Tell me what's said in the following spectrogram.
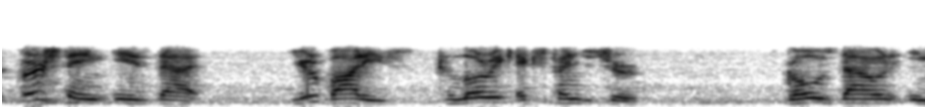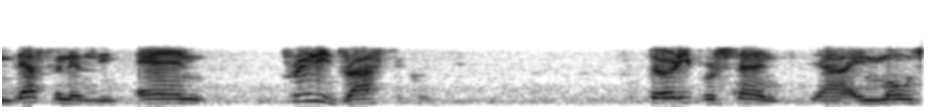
The first thing is that your body's caloric expenditure goes down indefinitely and pretty drastically. 30% yeah, in most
